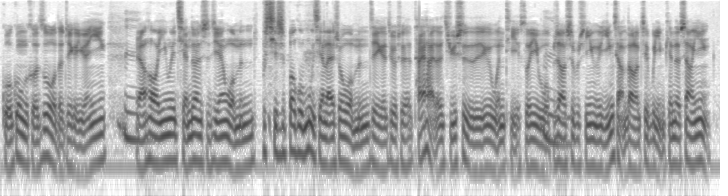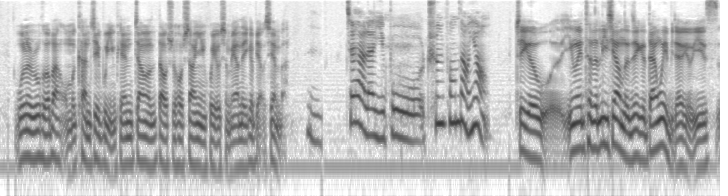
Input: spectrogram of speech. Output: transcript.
国共合作的这个原因。嗯。然后，因为前段时间我们其实包括目前来说，我们这个就是台海的局势的一个问题，所以我不知道是不是因为影响到了这部影片的上映。无论如何吧，我们看这部影片将到时候上映会有什么样的一个表现吧。嗯，接下来一部《春风荡漾》。这个我因为他的立项的这个单位比较有意思，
